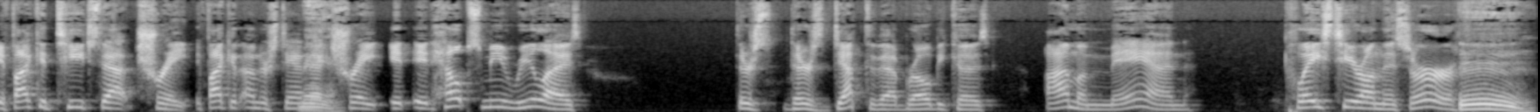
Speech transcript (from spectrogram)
if I could teach that trait, if I could understand man. that trait, it, it helps me realize there's there's depth to that, bro, because I'm a man placed here on this earth mm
